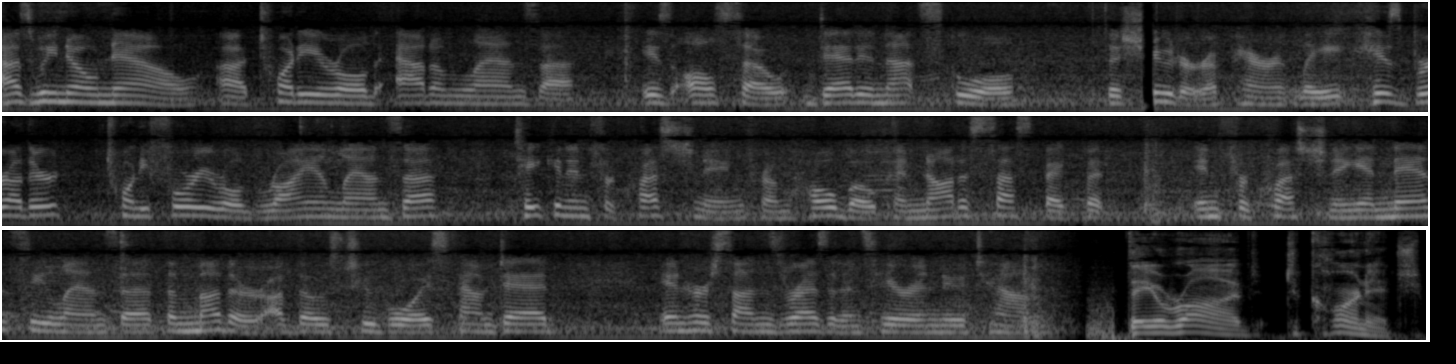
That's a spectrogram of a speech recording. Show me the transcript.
As we know now, uh, 20 year old Adam Lanza is also dead in that school. The shooter, apparently. His brother, 24 year old Ryan Lanza, taken in for questioning from Hoboken, not a suspect, but in for questioning. And Nancy Lanza, the mother of those two boys, found dead in her son's residence here in Newtown. They arrived to carnage.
